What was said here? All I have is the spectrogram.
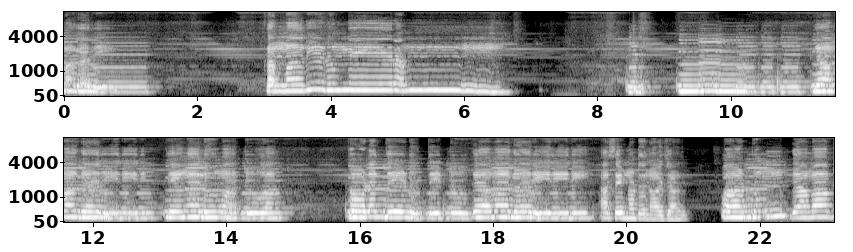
മകരി കമ്മലിടും നേരം. ഗമകരിരി തെങ്ങലു മാറ്റുവാൻ തോളത്തെടുത്തിട്ടു ഗമകരിരി ആ സെയിം നോട്ട് തന്നെ വായിച്ചാൽ മതി. പാട്ടും ഗമപ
